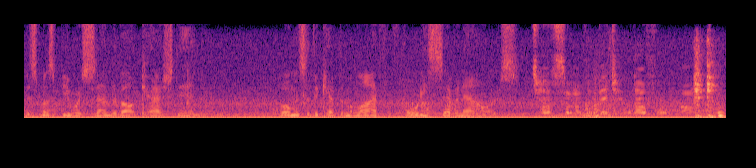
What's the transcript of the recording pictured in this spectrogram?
This must be where Sandoval cashed in. Bowman said they kept him alive for 47 hours. Tough son of a bitch held out for a long.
